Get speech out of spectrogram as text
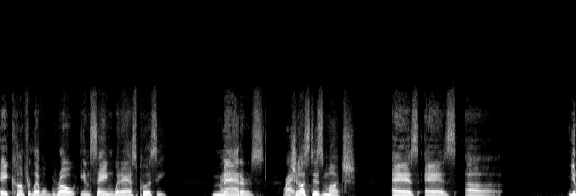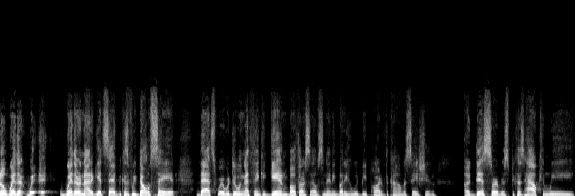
a comfort level grow in saying wet ass pussy matters Right. just as much as as uh you know whether whether or not it gets said because if we don't say it that's where we're doing i think again both ourselves and anybody who would be part of the conversation a disservice because how can we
